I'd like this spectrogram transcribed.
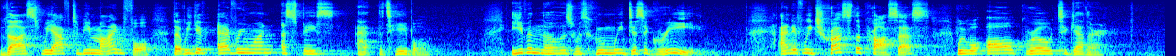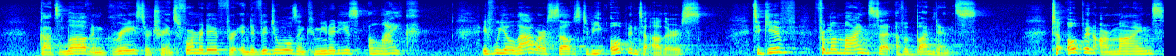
Thus, we have to be mindful that we give everyone a space at the table, even those with whom we disagree. And if we trust the process, we will all grow together. God's love and grace are transformative for individuals and communities alike. If we allow ourselves to be open to others, to give from a mindset of abundance, to open our minds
